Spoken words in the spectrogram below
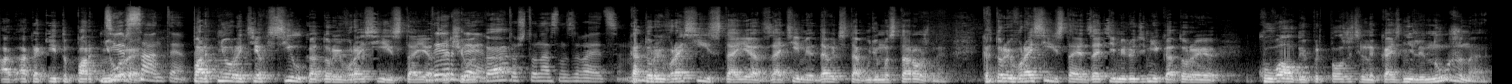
а- а какие-то партнеры. Диверсанты. Партнеры тех сил, которые в России стоят за ДРГ, ЧВК. то, что у нас называется. которые в России стоят за теми, давайте так, будем осторожны, которые в России стоят за теми людьми, которые кувалдой предположительно казнили Нужина,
